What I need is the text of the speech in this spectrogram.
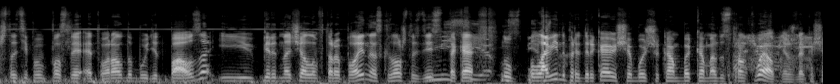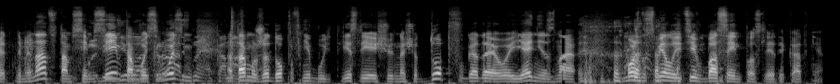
что, типа, после этого раунда будет пауза. И перед началом второй половины я сказал, что здесь такая, ну, половина, предрекающая больше камбэк команды Strongwell, нежели окончать номинацию. Там 7-7, там 8-8, а там уже допов не будет. Если я еще насчет допов угадаю, ой, я не знаю. Можно смело идти в бассейн после этой катки.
